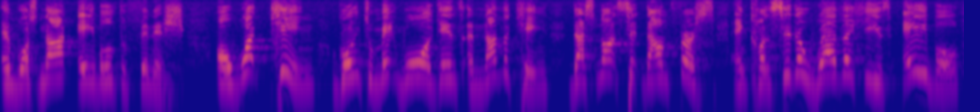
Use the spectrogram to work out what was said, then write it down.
and was not able to finish. Or what king going to make war against another king does not sit down first and consider whether he is able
